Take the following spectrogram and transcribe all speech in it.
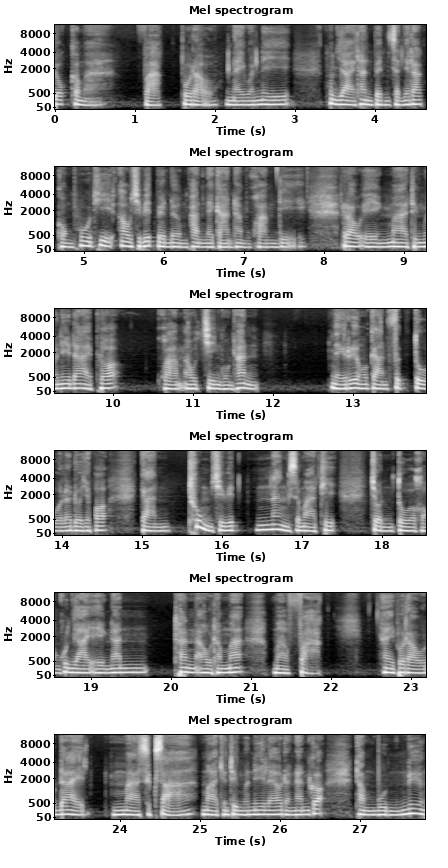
ยกเข้ามาฝาก วกเราในวันนี้ คุณยายท่านเป็นสัญลักษณ์ของผู้ที่เอาชีวิตเป็นเดิมพันในการทำความดี เราเองมาถึงวันนี้ได้ เพราะความเอาจริงของท่าน ในเรื่องของการฝึกตัวและโดยเฉพาะการทุ่มชีวิตนั่งสมาธิจนตัวของคุณยายเองนั้น ท่านเอาธรรมะมาฝาก ให้พวกเราได้มาศึกษามาจนถึงวันนี้แล้ว ดังนั้นก็ทำบุญเนื่อง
